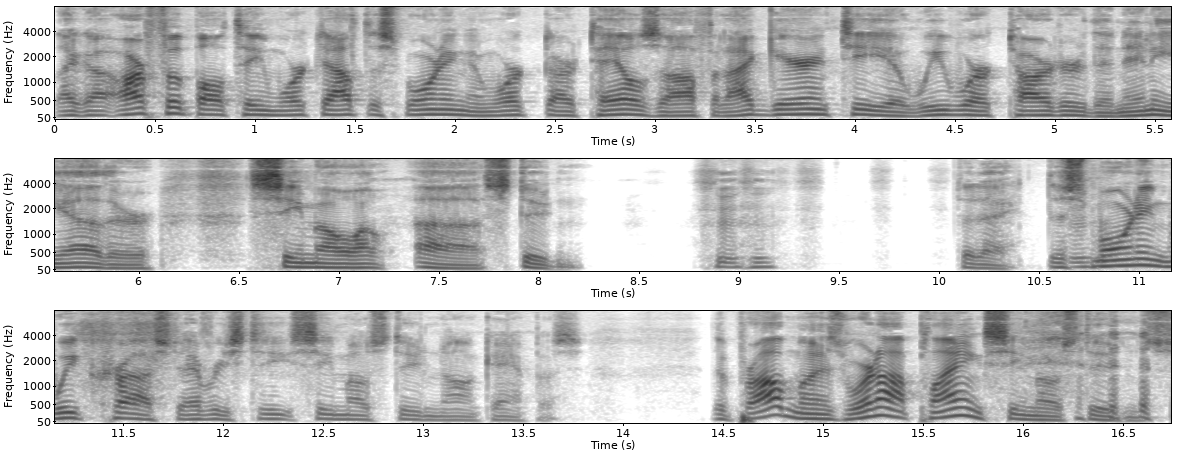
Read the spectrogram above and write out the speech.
Like uh, our football team worked out this morning and worked our tails off. And I guarantee you, we worked harder than any other SEMO uh, student today. This morning, we crushed every SEMO student on campus. The problem is we're not playing SEMO students.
